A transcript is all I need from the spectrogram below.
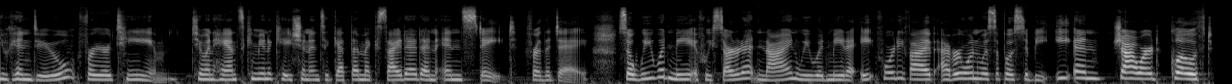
you can do for your team to enhance communication and to get them excited and in state for the day. So we would meet if we started at 9, we would meet at 8:45. Everyone was supposed to be eaten, showered, clothed,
